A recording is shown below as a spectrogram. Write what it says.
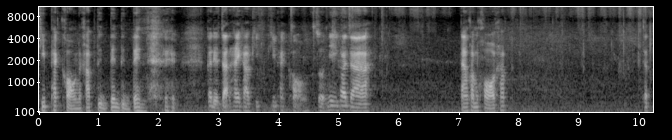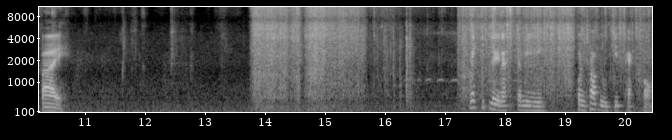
คลิปแพ็คของนะครับ ตื่นเต้นตื่นเต้น ก็เดี๋ยวจัดให้ครับคลิปคลิปแพ็คของ ส่วนนี้ก็จะตามคำขอครับ จัดไปไม่คิดเลยนะ จะมี คนชอบดูคลิปแพ็คของ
